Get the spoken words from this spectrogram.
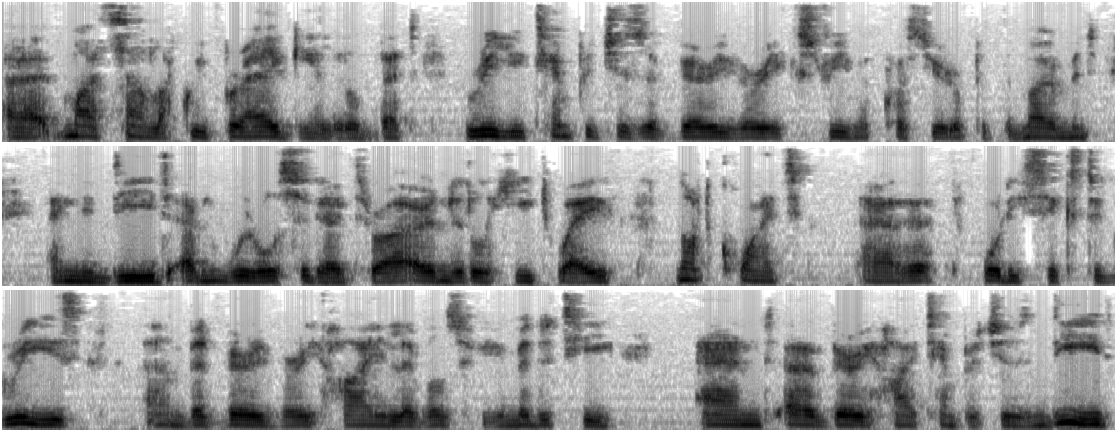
Uh, it might sound like we're bragging a little bit. Really, temperatures are very, very extreme across Europe at the moment, and indeed, um, we're also going through our own little heat wave. Not quite uh, 46 degrees, um, but very, very high levels of humidity and uh, very high temperatures indeed.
